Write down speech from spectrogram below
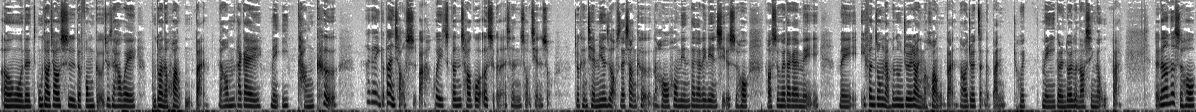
呃，我的舞蹈教室的风格就是它会不断的换舞伴，然后大概每一堂课大概一个半小时吧，会跟超过二十个男生手牵手。就可能前面是老师在上课，然后后面大家在练习的时候，老师会大概每每一分钟、两分钟就会让你们换舞伴，然后就整个班就会每一个人都会轮到新的舞伴。那那时候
